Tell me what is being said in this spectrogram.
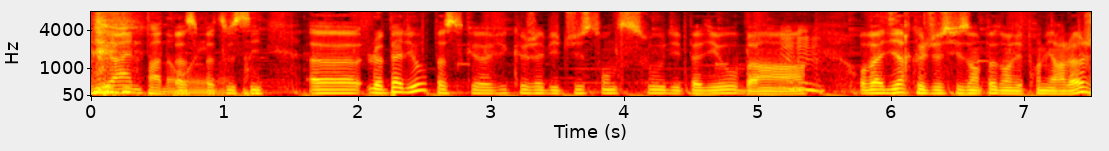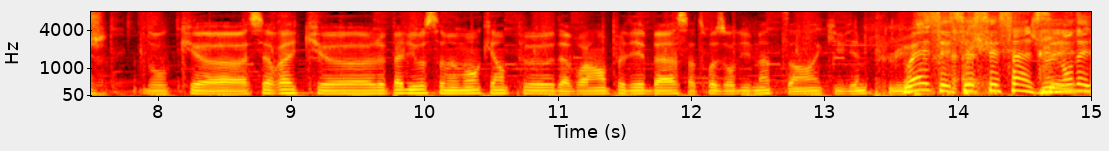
Johan, pardon. Ah, c'est oui. pas de souci. Euh, le patio, parce que vu que j'habite juste en dessous du patio, ben, on va dire que je suis un peu dans les premières loges. Donc, euh, c'est vrai que le patio, ça me manque un peu d'avoir un peu les basses à 3h du matin qui viennent plus. Ouais, c'est ça. Je me demandais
